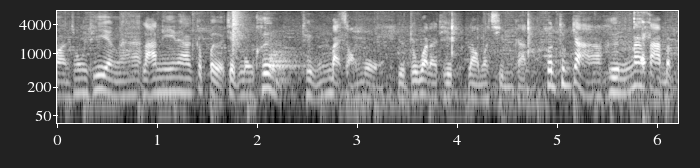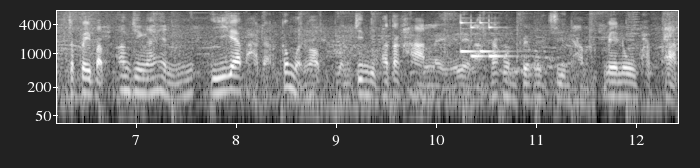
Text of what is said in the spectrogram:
วันช่วงเที่ยงนะฮะ ร้านนี้นะก็เปิด7จ็ดโมงครึ่งถึงบ่ายสองโมงอยู่ทุกวันอาทิตย์ ลองมาชิมกันคนทุกอย่างอะคือหน้าตาแบบจะไปแบบเอาจริงนะเห็นอีแกผัดอะก็เหมือนแบบเหมือนกินอยู่พัตตาคารอะไรอย่างเงี้ยเลยนะ ถ้าคนเป็นคนจีนทำเมนูผัดผัก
